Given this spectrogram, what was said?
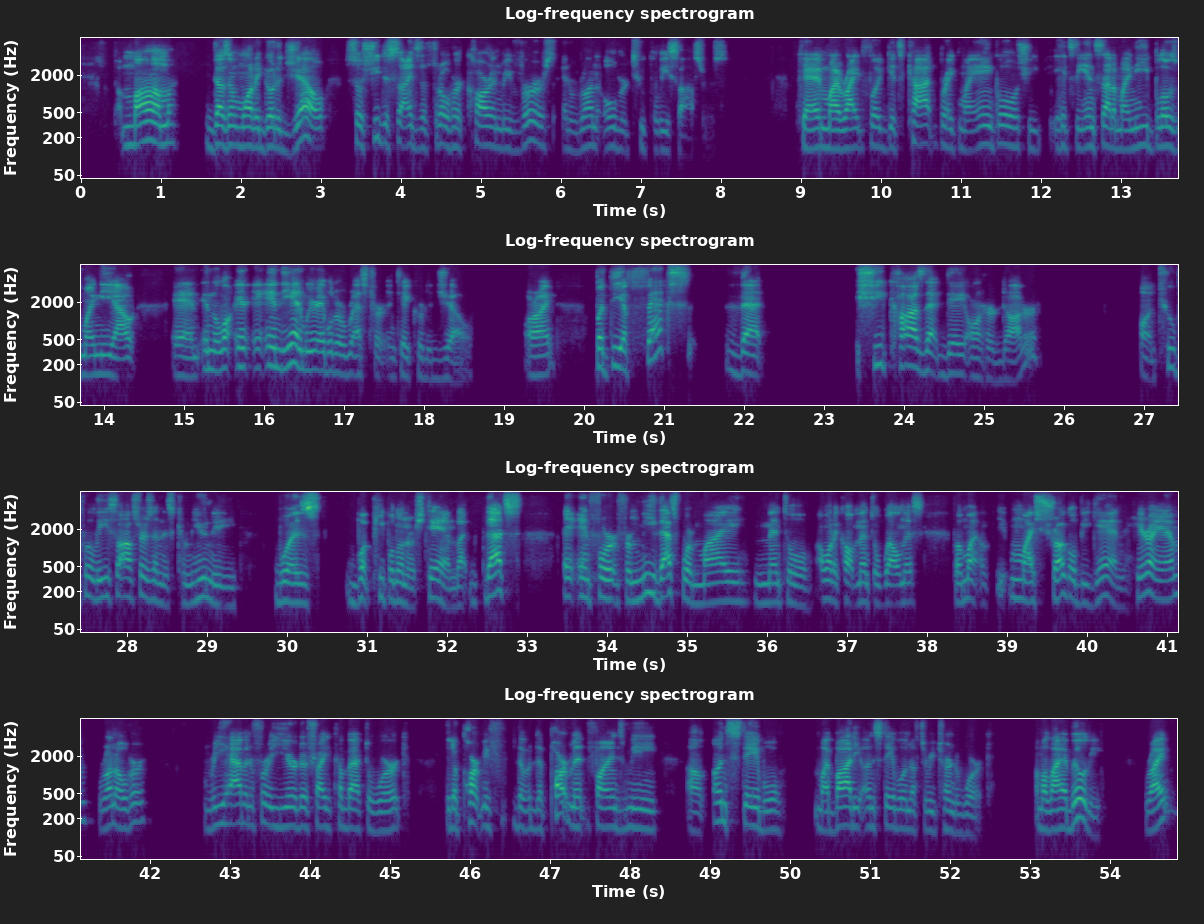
Mom doesn't want to go to jail, so she decides to throw her car in reverse and run over two police officers. Okay, my right foot gets caught, break my ankle. She hits the inside of my knee, blows my knee out, and in the in, in the end, we were able to arrest her and take her to jail. All right. But the effects that she caused that day on her daughter, on two police officers in this community was what people don't understand. Like that's and for for me, that's where my mental I want to call it mental wellness, but my my struggle began. Here I am, run over, rehabbing for a year to try to come back to work. The department the department finds me uh, unstable, my body unstable enough to return to work. I'm a liability, right?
